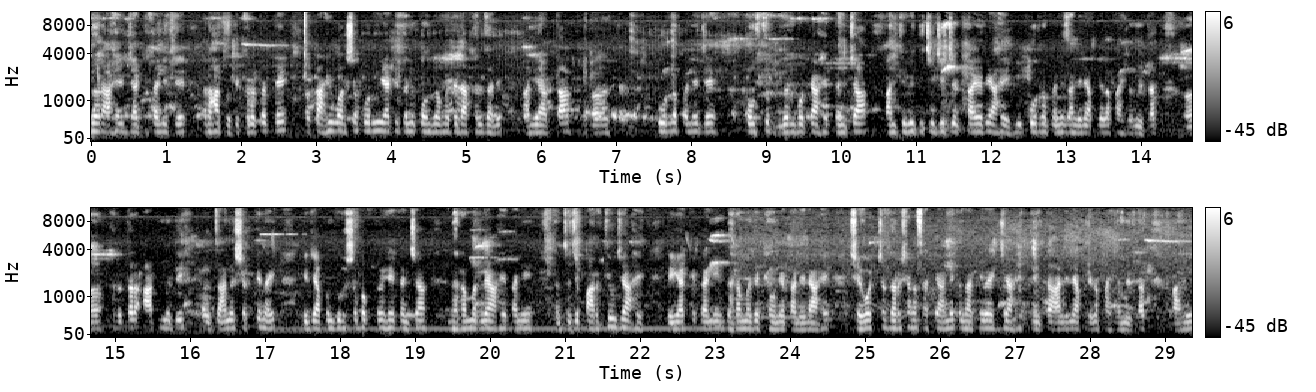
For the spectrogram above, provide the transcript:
घर आहे ज्या ठिकाणी ते राहत होते. खरं तर ते काही वर्षापूर्वी या ठिकाणी कोंढव्यामध्ये दाखल झाले. आणि आता पूर्णपणे जे कौस्तुभ गणगोटे आहेत त्यांच्या अंत्यविधीची जी जी तयारी आहे ही पूर्णपणे झालेली आपल्याला पाहायला मिळतात. खरं तर आतमध्ये जाणं शक्य नाही. हे जे आपण दृश्य बघतो हे त्यांच्या घरामधले आहेत आणि त्यांचं जे पार्थिव जे आहे ते या ठिकाणी घरामध्ये ठेवण्यात आलेलं आहे. शेवटच्या दर्शनासाठी अनेक नातेवाईक जे आहेत ते इथं आलेले आपल्याला पाहायला मिळतात. आणि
